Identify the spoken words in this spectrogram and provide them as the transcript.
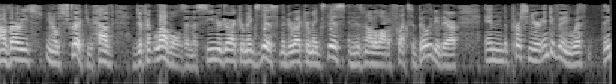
are very you know strict. You have different levels, and the senior director makes this, and the director makes this, and there's not a lot of flexibility there. And the person you're interviewing with, they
